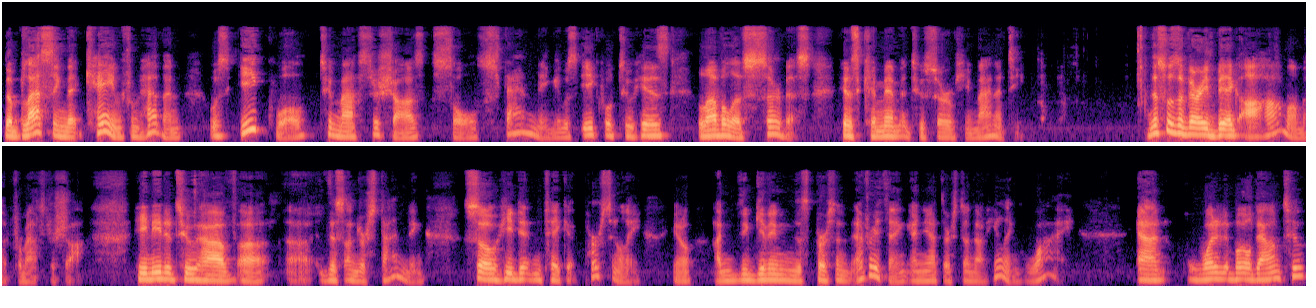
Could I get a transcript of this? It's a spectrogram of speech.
The blessing that came from heaven was equal to Master Sha's soul standing. It was equal to his level of service his commitment to serve humanity this was a very big aha moment for Master Sha. He needed to have uh, uh, this understanding so he didn't take it personally. You know I'm giving this person everything and yet they're still not healing. Why? And what did it boil down to?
